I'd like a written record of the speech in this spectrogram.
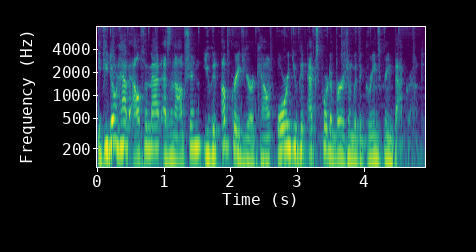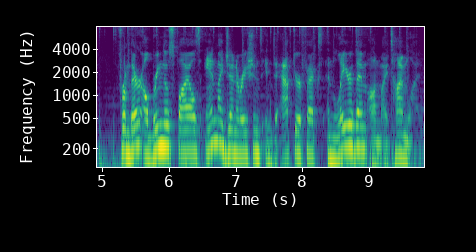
If you don't have alpha matte as an option, you can upgrade your account or you can export a version with a green screen background. From there, I'll bring those files and my generations into After Effects and layer them on my timeline.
